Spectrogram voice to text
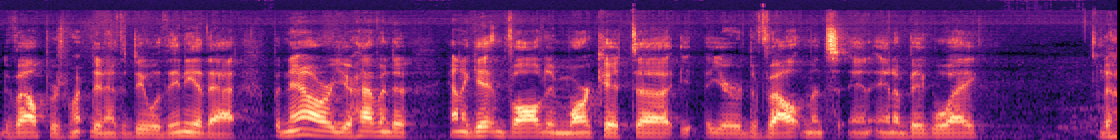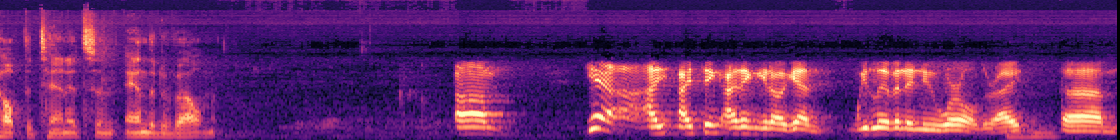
developers didn't have to deal with any of that. But now are you having to kind of get involved in market uh, your developments in, in a big way to help the tenants and, and the development? Um, yeah, I, I think I think you know again we live in a new world, right? Mm-hmm. Um,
